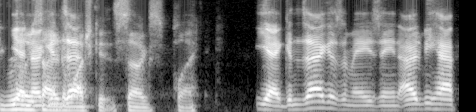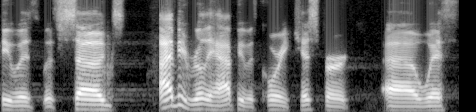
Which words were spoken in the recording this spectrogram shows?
really Yeah, no, excited to watch Suggs play. Yeah, Gonzaga is amazing. I'd be happy with with Suggs. I'd be really happy with Corey Kispert. Uh, with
